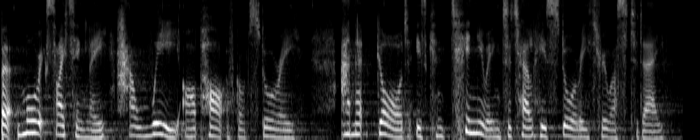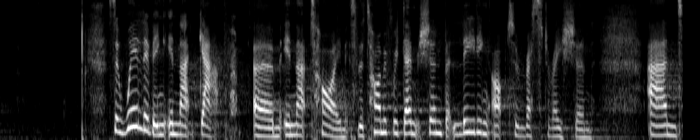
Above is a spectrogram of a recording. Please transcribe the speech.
but more excitingly, how we are part of God's story and that God is continuing to tell his story through us today. So we're living in that gap, um, in that time. It's the time of redemption, but leading up to restoration. And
